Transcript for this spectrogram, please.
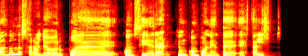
¿cuándo un desarrollador puede considerar que un componente está listo?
